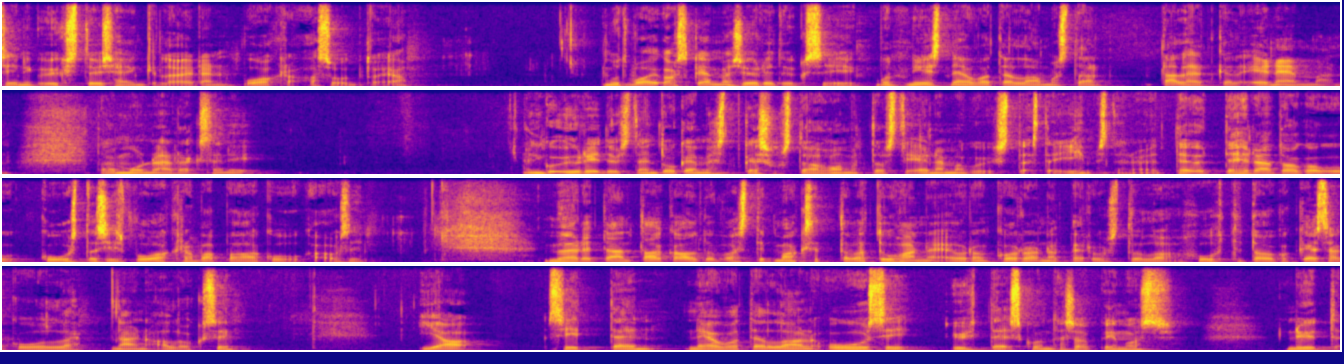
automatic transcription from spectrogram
niin yksityishenkilöiden vuokra-asuntoja. Mutta voi koskea myös yrityksiä, mutta niistä neuvotellaan minusta tällä hetkellä enemmän. Tai mun nähdäkseni niin kuin yritysten tukemista keskustelua huomattavasti enemmän kuin yksittäisten ihmisten. Te- tehdään toukokuusta siis vuokravapaa kuukausi. Myönnetään takautuvasti maksettava tuhannen euron koronaperustulo huhti-touko-kesäkuulle näin aluksi. Ja sitten neuvotellaan uusi yhteiskuntasopimus, nyt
